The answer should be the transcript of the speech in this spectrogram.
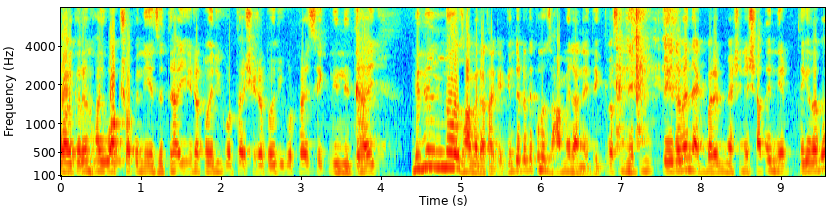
ক্রয় করেন হয় ওয়ার্কশপে নিয়ে যেতে হয়, এটা তৈরি করতে হয়, সেটা তৈরি করতে হয় সেক নিতে হয়, বিভিন্ন ঝামেলা থাকে। কিন্তু এটাতে কোনো ঝামেলা নেই। দেখতে পাচ্ছেন নেটিং পেয়ে যাবেন, একবারে মেশিনের সাথে নেট থেকে যাবে,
